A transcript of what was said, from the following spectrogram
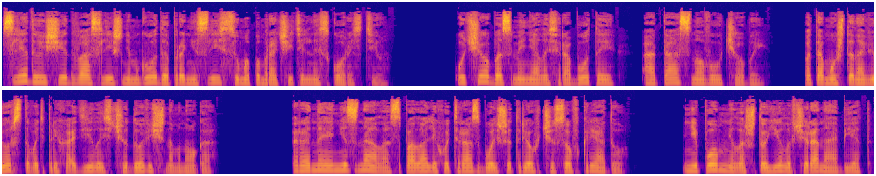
Следующие два с лишним года пронеслись с умопомрачительной скоростью. Учеба сменялась работой, а та снова учебой, потому что наверстывать приходилось чудовищно много. Рене не знала, спала ли хоть раз больше трех часов кряду, не помнила, что ела вчера на обед.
